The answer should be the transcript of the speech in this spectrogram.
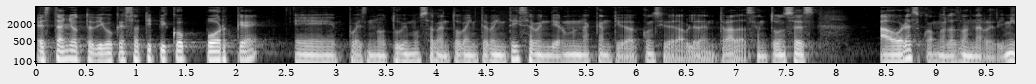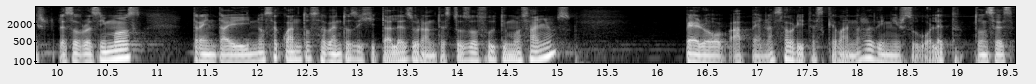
Este año te digo que es atípico porque eh, pues no tuvimos evento 2020 y se vendieron una cantidad considerable de entradas. Entonces, ahora es cuando las van a redimir. Les ofrecimos 30 y no sé cuántos eventos digitales durante estos dos últimos años, pero apenas ahorita es que van a redimir su boleto. Entonces,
